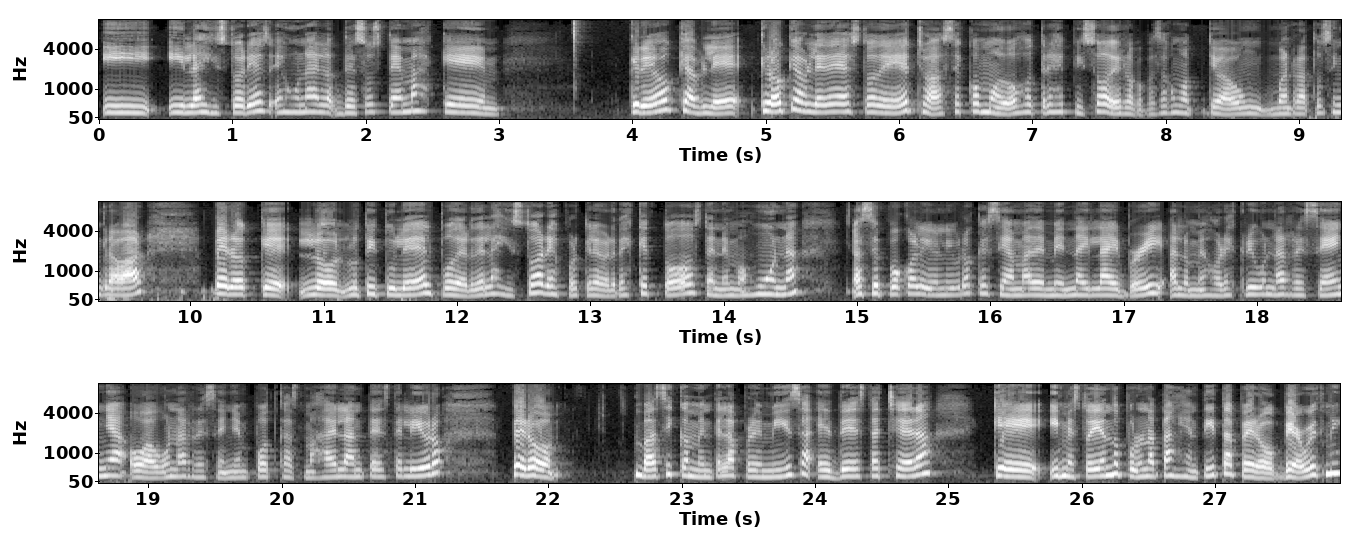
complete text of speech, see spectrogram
Y, y las historias es uno de esos temas que creo que hablé, creo que hablé de esto de hecho hace como dos o tres episodios, lo que pasa como llevaba un buen rato sin grabar, pero que lo, lo titulé El poder de las historias, porque la verdad es que todos tenemos una. Hace poco leí un libro que se llama The Midnight Library, a lo mejor escribo una reseña o hago una reseña en podcast más adelante de este libro, pero básicamente la premisa es de esta chera que, y me estoy yendo por una tangentita, pero bear with me,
